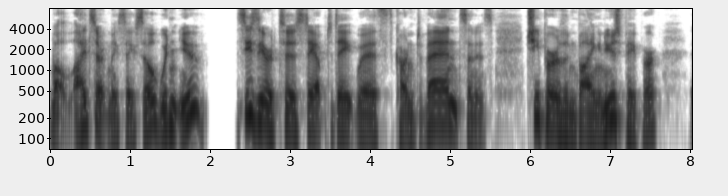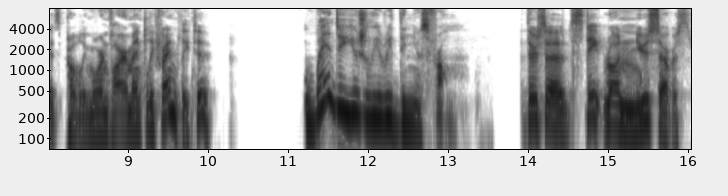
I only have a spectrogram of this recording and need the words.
Well, I'd certainly say so, wouldn't you? It's easier to stay up to date with current events, and it's cheaper than buying a newspaper. It's probably more environmentally friendly, too. Where do you usually read the news from? There's a state run news service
